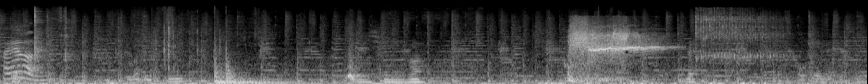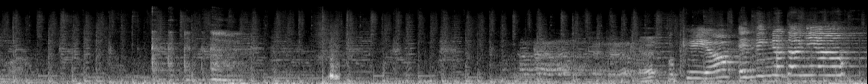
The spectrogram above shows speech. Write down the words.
과연 네, 이거 네. 오케이요. 엔딩 요정이요.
